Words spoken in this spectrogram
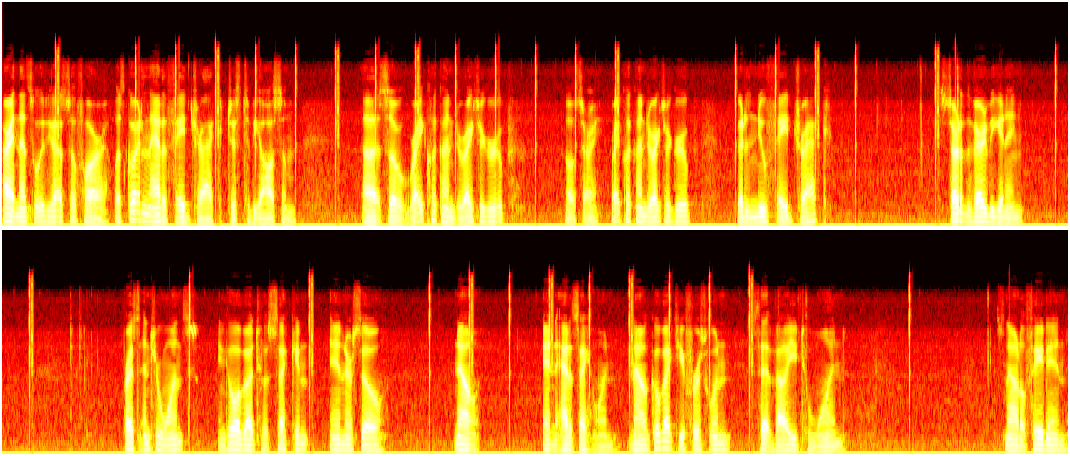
Alright, and that's what we've got so far. Let's go ahead and add a fade track, just to be awesome. Uh, so right click on director group. Oh, sorry. Right click on director group. Go to new fade track. Start at the very beginning. Press enter once and go about to a second in or so. Now, and add a second one. Now go back to your first one, set value to 1. So now it'll fade in.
